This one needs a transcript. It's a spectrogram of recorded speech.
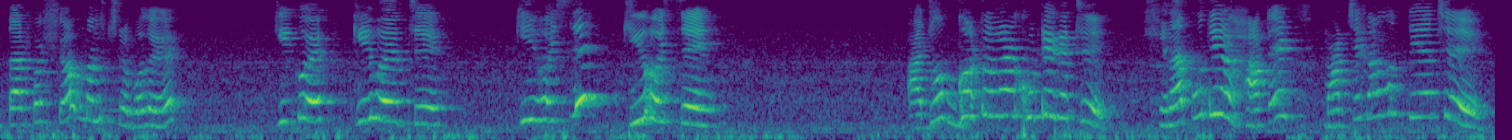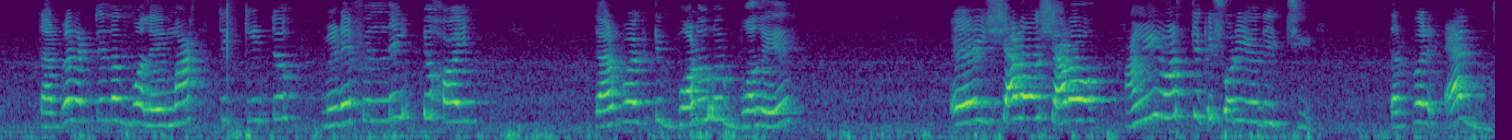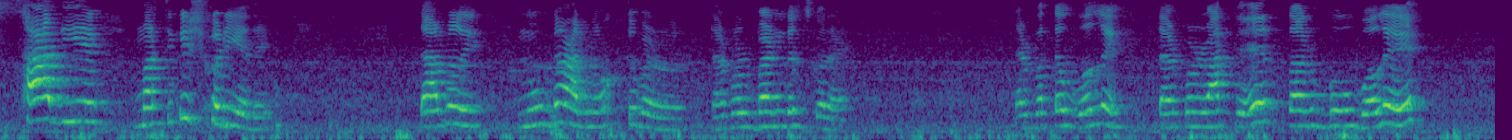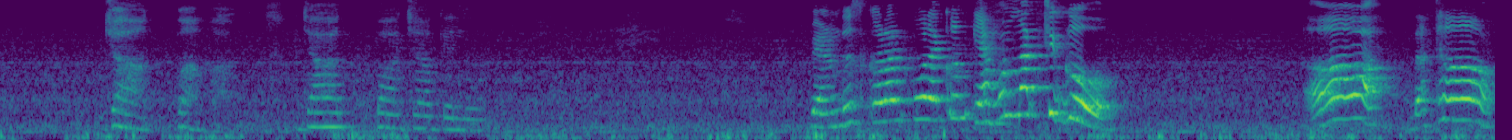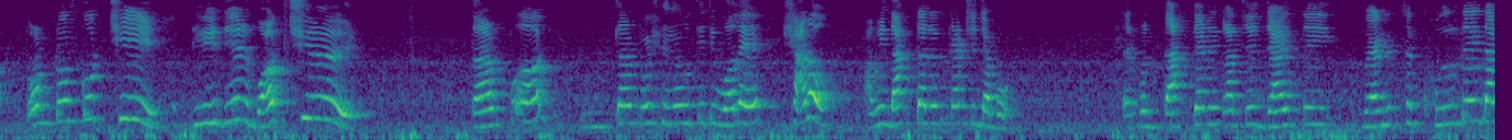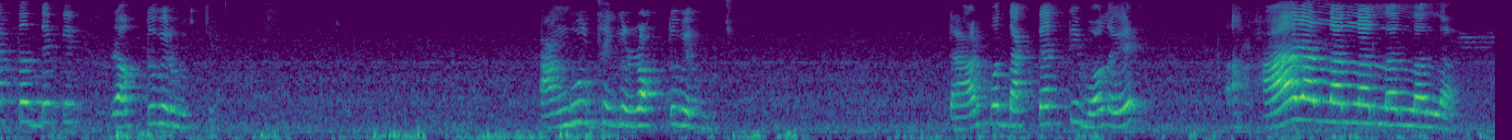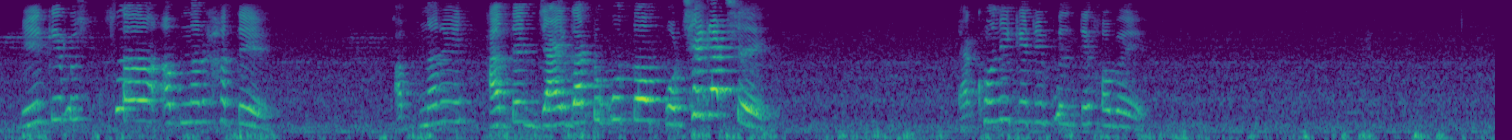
তারপর সব মানুষরা বলে, কি করে কি হয়েছে? কি হয়েছে? কি হয়েছে? আজব ঘটনা ঘটে গেছে। সেনাপতির হাতে মাছে কামড় দিয়েছে। তারপর একটা লোক বলে, মাছটি কিন্তু মেরে ফেললেই তো হয়? তারপর একটি বড় লোক বলে, এই, সারো সারো, আমি মাছ থেকে সরিয়ে দিচ্ছি। তারপর এক সা দিয়ে মাছটিকে সরিয়ে দেয়। তারপরে নোংরা আর রক্ত বেরোয় তারপর ব্যান্ডেজ করায়। তারপর তো বলে, তারপর রাতে তার বউ বলে যাক বাবা যাক বাঁচা গেল। ব্যান্ডেজ করার পর এখন কেমন লাগছে গো? আহ! ব্যথা, টনটন করছে, ধীরে ধীরে বাড়ছে। তারপর তারপর সেনাপতি বলে, সারো, আমি ডাক্তারের কাছে যাব। তারপর ডাক্তারের কাছে যাইতেই ব্যান্ডেজটা খুলতেই ডাক্তার দেখে রক্ত বের হচ্ছে। আঙ্গুল থেকে রক্ত বের হচ্ছে। তারপর ডাক্তারটি বলে জায়গাটুকু তো পচে গেছে। এখনই কেটে ফেলতে হবে।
